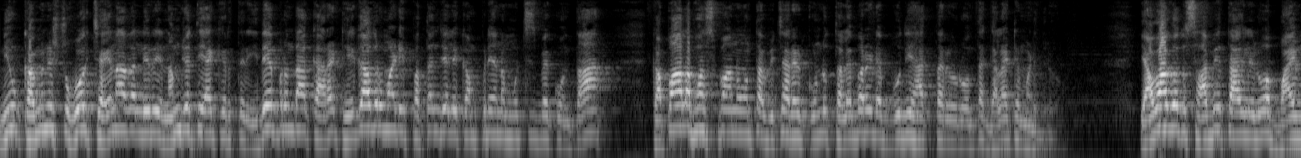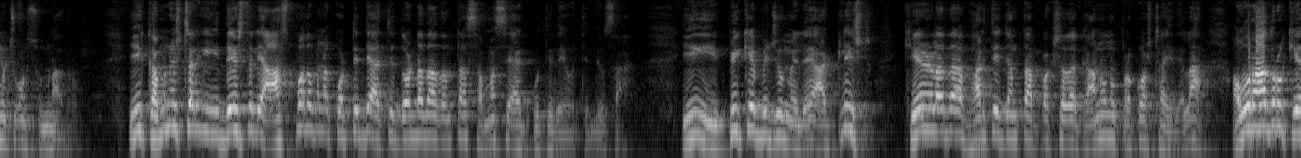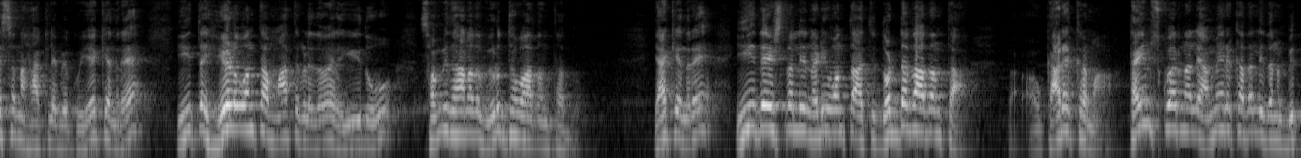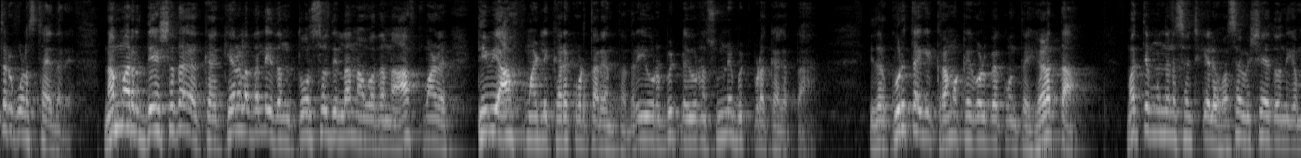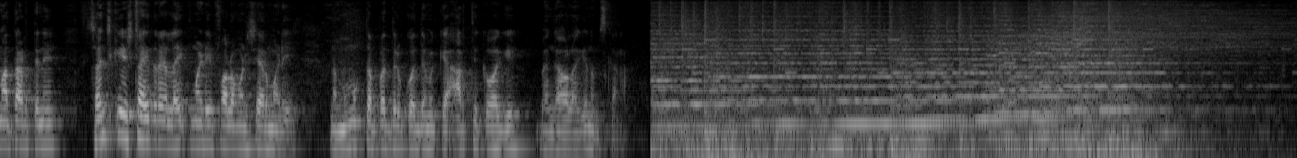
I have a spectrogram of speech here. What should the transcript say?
ನೀವು ಕಮ್ಯುನಿಸ್ಟ್ ಹೋಗಿ ಚೈನಾದಲ್ಲಿರಿ ನಮ್ಮ ಜೊತೆ ಯಾಕಿರ್ತೀರಿ? ಇದೇ ಬೃಂದಾ ಕಾರಟ್ ಹೇಗಾದರೂ ಮಾಡಿ ಪತಂಜಲಿ ಕಂಪನಿಯನ್ನು ಮುಚ್ಚಿಸಬೇಕು ಅಂತ ಕಪಾಲ ಭಸ್ಮ ಅನ್ನುವಂಥ ವಿಚಾರ ಹಿಡ್ಕೊಂಡು ತಲೆಬರಡೆ ಬೂದಿ ಹಾಕ್ತಾರೆ ಇವರು ಅಂತ ಗಲಾಟೆ ಮಾಡಿದರು ಯಾವಾಗ ಅದು ಸಾಬೀತಾಗಲಿಲ್ವೋ ಬಾಯಿ ಮುಚ್ಕೊಂಡು ಸುಮ್ಮನಾದರು ಈ ಕಮ್ಯುನಿಸ್ಟರಿಗೆ ಈ ದೇಶದಲ್ಲಿ ಆಸ್ಪದವನ್ನು ಕೊಟ್ಟಿದ್ದೇ ಅತಿ ದೊಡ್ಡದಾದಂಥ ಸಮಸ್ಯೆ ಆಗಿ ಕೂತಿದೆ ಇವತ್ತಿನ ದಿವಸ. ಈ ಪಿ ಕೆ ಬಿಜು ಮೇಲೆ ಅಟ್ಲೀಸ್ಟ್ ಕೇರಳದ ಭಾರತೀಯ ಜನತಾ ಪಕ್ಷದ ಕಾನೂನು ಪ್ರಕೋಷ್ಠ ಇದೆಯಲ್ಲ, ಅವರಾದರೂ ಕೇಸನ್ನು ಹಾಕಲೇಬೇಕು. ಏಕೆಂದರೆ ಈತ ಹೇಳುವಂಥ ಮಾತುಗಳಿದಾವೆ, ಇದು ಸಂವಿಧಾನದ ವಿರುದ್ಧವಾದಂಥದ್ದು. ಯಾಕೆಂದರೆ ಈ ದೇಶದಲ್ಲಿ ನಡೆಯುವಂಥ ಅತಿ ದೊಡ್ಡದಾದಂಥ ಕಾರ್ಯಕ್ರಮ ಟೈಮ್ ಸ್ಕ್ವೇರ್ನಲ್ಲಿ ಅಮೆರಿಕದಲ್ಲಿ ಇದನ್ನು ಬಿತ್ತರಗೊಳಿಸ್ತಾ ಇದ್ದಾರೆ. ನಮ್ಮ ದೇಶದ ಕೇರಳದಲ್ಲಿ ಇದನ್ನು ತೋರಿಸೋದಿಲ್ಲ, ನಾವು ಅದನ್ನು ಆಫ್ ಮಾಡಿ ಟಿ ವಿ ಆಫ್ ಮಾಡಲಿಕ್ಕೆ ಕರೆ ಕೊಡ್ತಾರೆ ಅಂತಂದರೆ ಇವ್ರು ಬಿಟ್ಟು ಇವ್ರನ್ನ ಸುಮ್ಮನೆ ಬಿಟ್ಬಿಡೋಕ್ಕಾಗತ್ತಾ? ಇದರ ಕುರಿತಾಗಿ ಕ್ರಮ ಕೈಗೊಳ್ಳಬೇಕು ಅಂತ ಹೇಳ್ತಾ, ಮತ್ತೆ ಮುಂದಿನ ಸಂಚಿಕೆಯಲ್ಲಿ ಹೊಸ ವಿಷಯದೊಂದಿಗೆ ಮಾತಾಡ್ತೀನಿ. ಸಂಚಿಕೆ ಇಷ್ಟ ಇದ್ದರೆ ಲೈಕ್ ಮಾಡಿ ಫಾಲೋ ಮಾಡಿ ಶೇರ್ ಮಾಡಿ. ನಮ್ಮ ಮುಕ್ತ ಪತ್ರಿಕೋದ್ಯಮಕ್ಕೆ ಆರ್ಥಿಕವಾಗಿ ಬೆಂಗಾವಲಾಗಿ ನಮಸ್ಕಾರ.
